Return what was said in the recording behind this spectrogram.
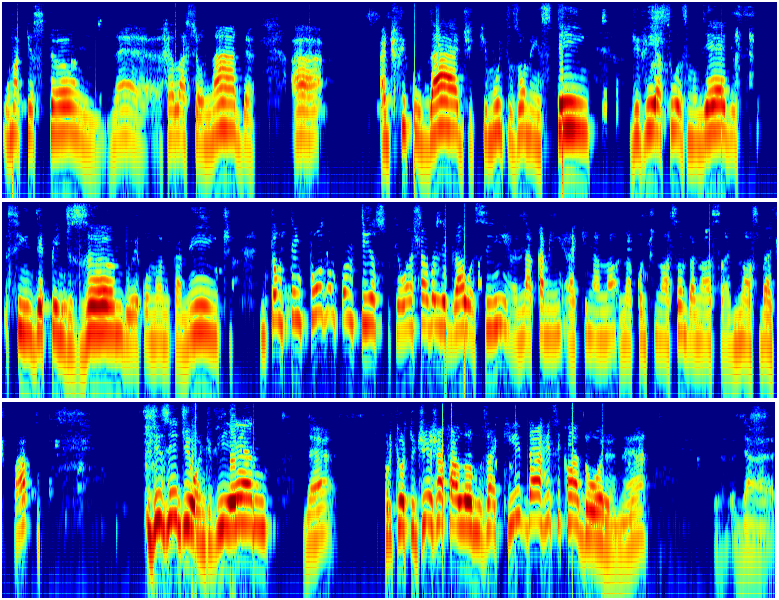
uma questão né, relacionada à, à dificuldade que muitos homens têm de ver as suas mulheres se independizando economicamente. Então, tem todo um contexto que eu achava legal, assim, na aqui na, na continuação da nossa, do nosso bate-papo, dizer de onde vieram, né? Porque outro dia já falamos aqui da recicladora, né? Da,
